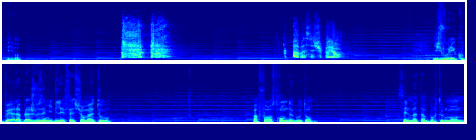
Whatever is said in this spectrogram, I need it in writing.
Excusez-moi. Ah bah c'est super je voulais couper, à la place je vous ai mis de l'effet sur ma toux. Parfois on se trompe de bouton. C'est le matin pour tout le monde.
